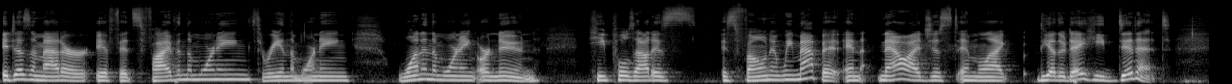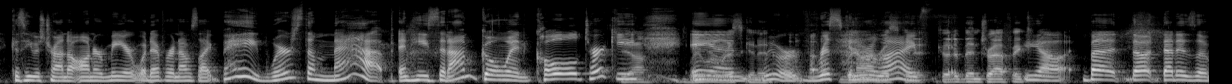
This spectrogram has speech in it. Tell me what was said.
it doesn't matter if it's five in the morning, three in the morning, one in the morning, or noon. He pulls out his his phone and we map it. And now I just am like, the other day he didn't because he was trying to honor me or whatever. And I was like, babe, where's the map? And he said, I'm going cold turkey. Yeah, we and were risking it. we were risking we were our risking life. It. Could have been traffic. Yeah. But th- that is a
